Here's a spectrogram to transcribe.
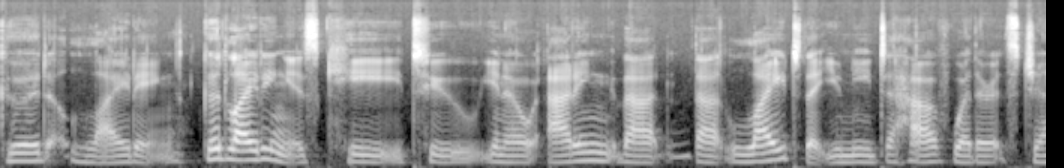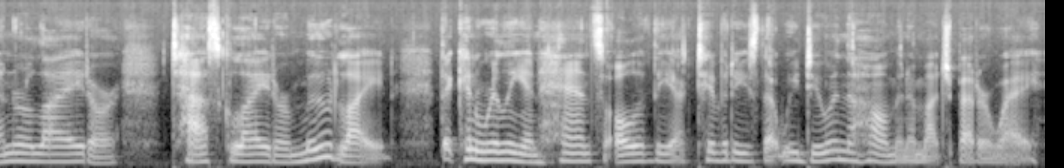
good lighting. Good lighting is key to, you know, adding that, that light that you need to have, whether it's general light or task light or mood light, that can really enhance all of the activities that we do in the home in a much better way.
